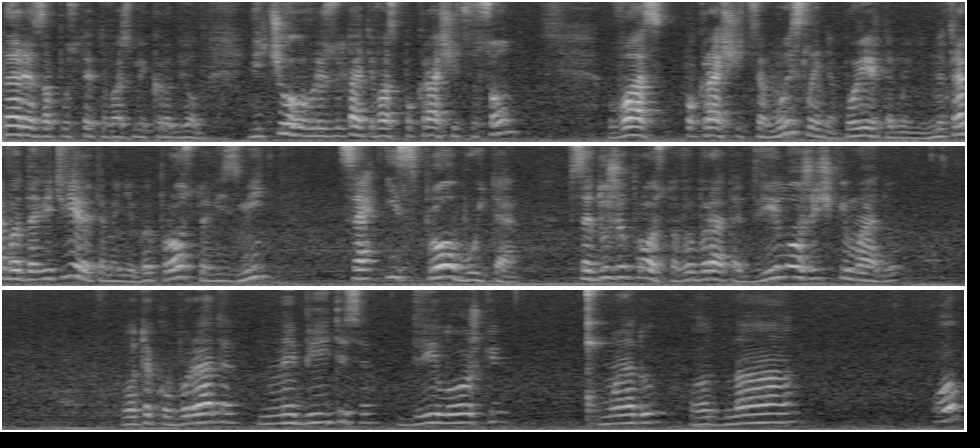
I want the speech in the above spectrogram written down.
перезапустити ваш мікробіом. Від чого в результаті у вас покращиться сон, у вас покращиться мислення, повірте мені, не треба навіть вірити мені, ви просто візьміть це і спробуйте. Все дуже просто. Ви берете дві ложечки меду. Отако берете, не бійтеся, дві ложки меду, одна. Оп.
